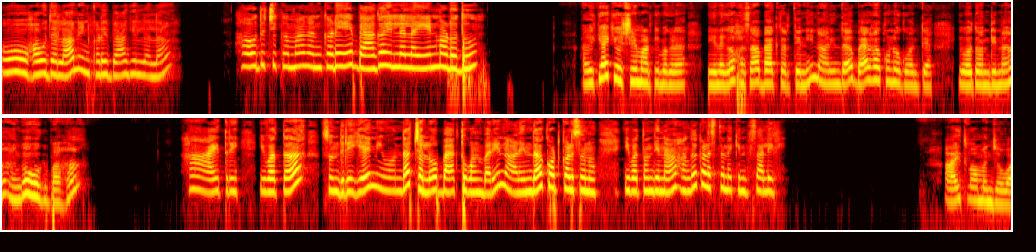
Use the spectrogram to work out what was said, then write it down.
ಓ ಹೌದಲ್ಲ? ನಿನ್ನ ಕಡೆ ಬ್ಯಾಗ್ ಇಲ್ಲಲ್ಲ? ಹೌದು ಚಿಕ್ಕಮ್ಮ ನನ್ನ ಕಡೆ ಬ್ಯಾಗ ಇಲ್ಲಲ್ಲ. ಏನು ಮಾಡೋದು? ಅದಕ್ಕೆ ಯಾಕೆ ಯೋಚನೆ ಮಾಡ್ತೀನಿ ಮಗಳ? ನಿನಗೆ ಹೊಸ ಬ್ಯಾಗ್ ತರ್ತೀನಿ. ನಾನಿಂದ ಬ್ಯಾಗ್ ಹಾಕೊಂಡು ಹೋಗುವಂತೆ. ಇವತ್ತೊಂದಿನ ದಿನ ಹಂಗೆ ಹೋಗಿ ಬಾ ಹಾ? ಹಾಂ ಆಯ್ತು ರೀ ಇವತ್ತು ಸುಂದರಿಗೆ ನೀವೊಂದು ಚಲೋ ಬ್ಯಾಗ್ ತೊಗೊಂಡು ಬರ್ರಿ ನಾಳಿಂದ ಕೊಟ್ಟು ಕಳಿಸೋನು. ಇವತ್ತೊಂದು ದಿನ ಹಂಗೆ ಕಳಿಸ್ತಾನೆ ಕಿನ್ ಆಯ್ತು ವಾ ಮಂಜವ್ವ.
